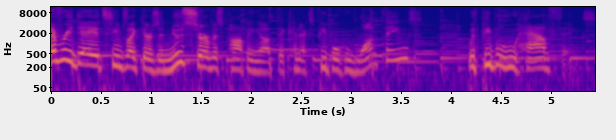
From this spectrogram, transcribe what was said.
Every day it seems like there's a new service popping up that connects people who want things with people who have things.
